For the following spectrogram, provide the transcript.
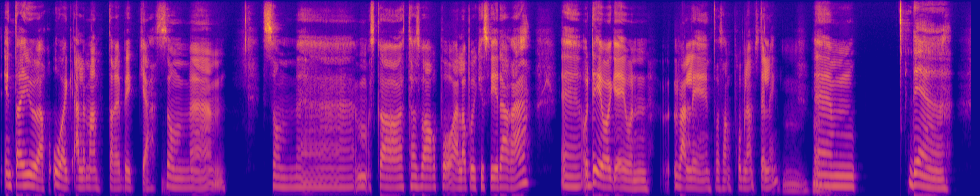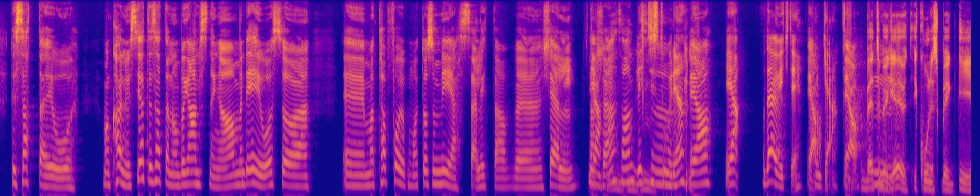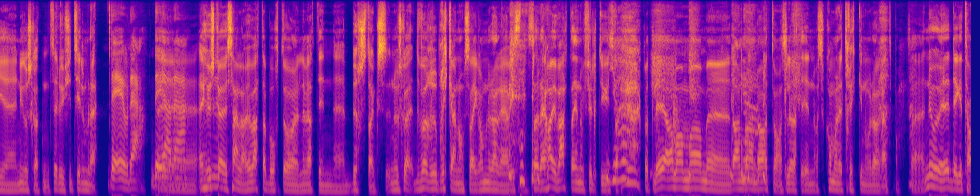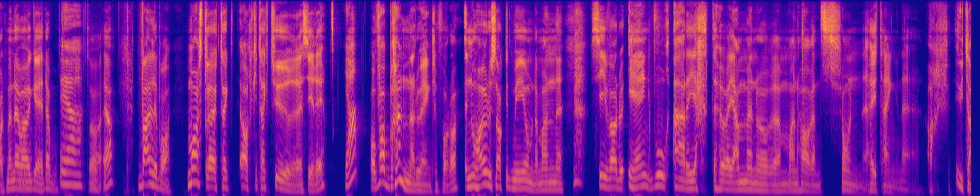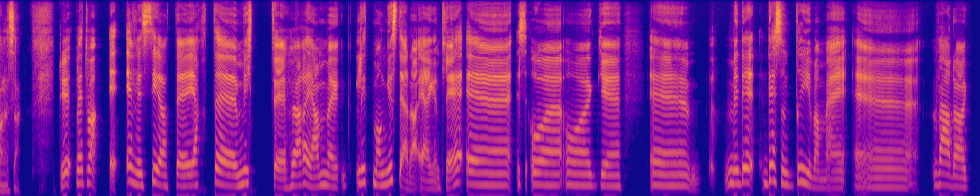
interiør og elementer i bygget som, eh, som skal tas vare på eller brukes videre. Eh, og det òg er jo en veldig interessant problemstilling. Mm. Mm. Ehm, det, det setter jo Man kan jo si at det setter noen begrensninger, men det er jo også Man tar, får jo på en måte også med seg litt av eh, sjelen, Ja. Sånn? Litt historie. Mm, ja. Ja, og det er jo viktig, Ja. tenker jeg. ja. BT-bygg Mm, er jo et ikonisk bygg i uh, Nygårdsgaten, så er det jo ikke tvil om det. Det er jo det. Det er det. Eh, Jeg husker jo selv, jeg har jo vært der borte og levert inn eh, bursdags... Skal, det var rubrikkannonser i gamle dager i avisen, så jeg har jo vært der inne og fylt ut. Ja. Gratulerer, mamma, med den og den datoen, så levert inn, og så kommer det trykket noen dager etterpå. Så, nå er det digitalt, men det var gøy der borte. Ja. Så ja, veldig bra. Master arkitektur, Siri. Ja. Og hva brenner du egentlig for, da? Nå har jo du snakket mye om det, men eh, si hva du egentlig Hvor er det hjertet hører hjemme når eh, man har en sånn høythengende utdannelse? Du, vet du hva, jeg vil si at eh, hjertet mitt hører hjemme litt mange steder, egentlig. Eh, og og Men det, det som driver meg eh, hver dag,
